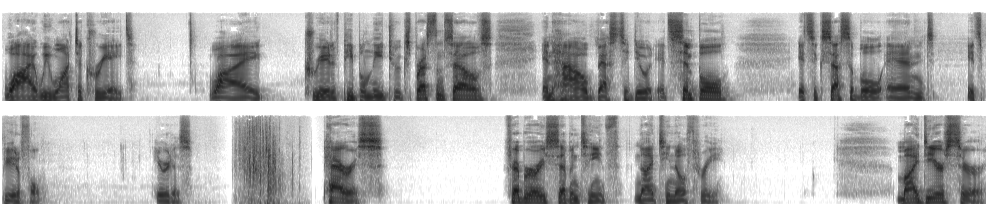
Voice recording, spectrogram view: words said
why we want to create, why creative people need to express themselves, and how best to do it. It's simple, it's accessible, and it's beautiful. Here it is. Paris, February 17th, 1903. My dear sir,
